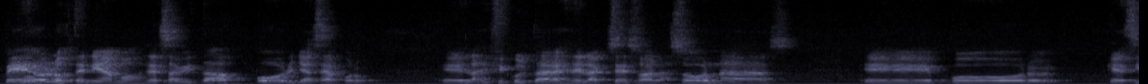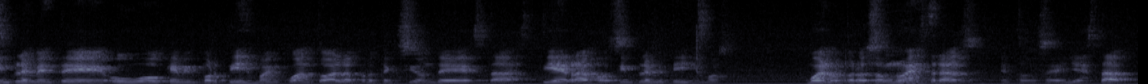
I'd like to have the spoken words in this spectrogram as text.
pero Oh. los teníamos deshabitados por, ya sea por eh, las dificultades del acceso a las zonas, eh, por que simplemente hubo quemiportismo en cuanto a la protección de estas tierras, o simplemente dijimos, bueno, pero son nuestras, entonces ya está.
